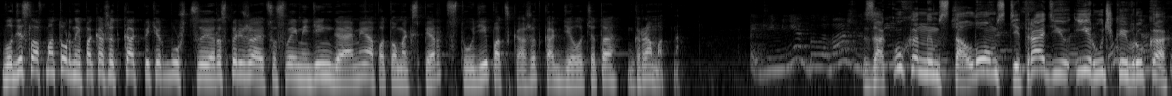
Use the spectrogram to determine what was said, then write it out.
Владислав Мат Моторный покажет, как петербуржцы распоряжаются своими деньгами, а потом эксперт в студии подскажет, как делать это грамотно. За кухонным столом, с тетрадью и ручкой в руках.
